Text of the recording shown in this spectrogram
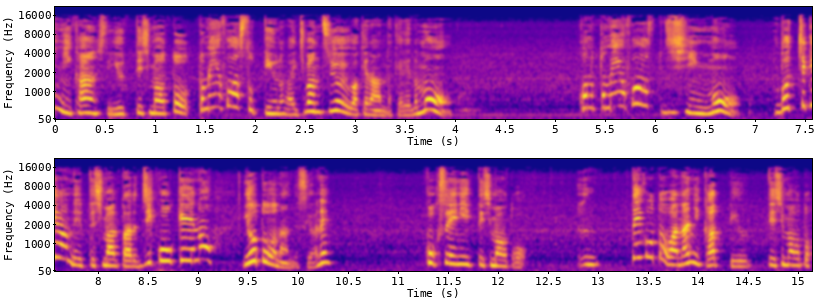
員に関して言ってしまうと都民ファーストっていうのが一番強いわけなんだけれどもこの都民ファースト自身もぶっちゃけなんで言ってしまったら自公系の与党なんですよね国政に行ってしまうと。ってことは何かって言ってしまうと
